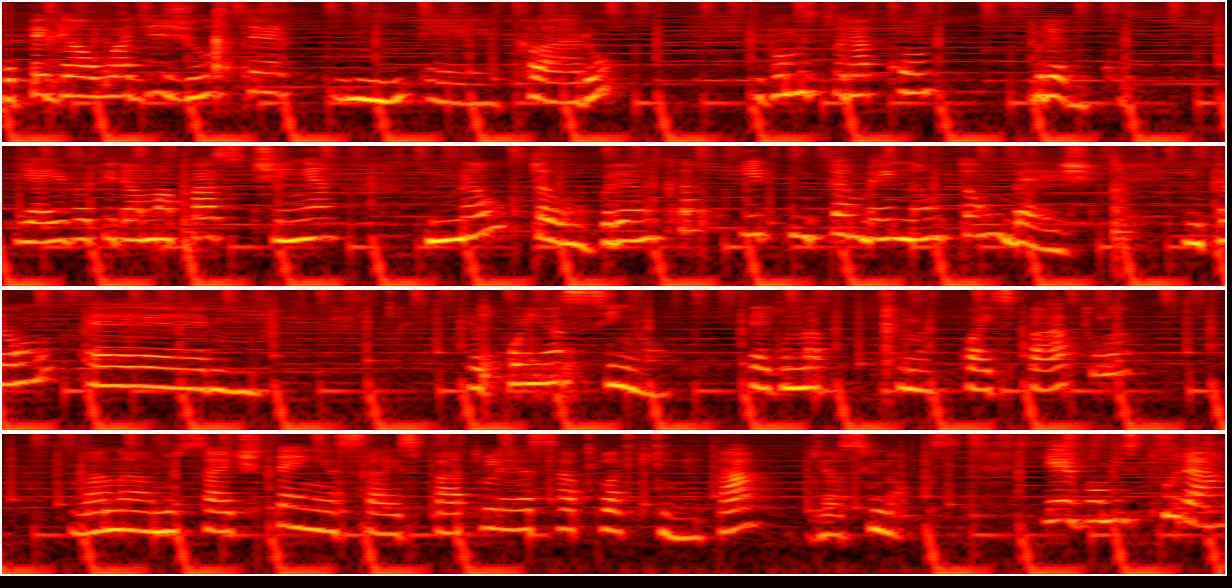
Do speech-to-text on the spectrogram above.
Vou pegar o adjuster hum, é, claro e vou misturar com branco. E aí vai virar uma pastinha não tão branca e também não tão bege. Então, é eu ponho assim, ó, pego na, na com a espátula, lá na, no site tem essa espátula e essa plaquinha, tá? De aço inox. E aí vou misturar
